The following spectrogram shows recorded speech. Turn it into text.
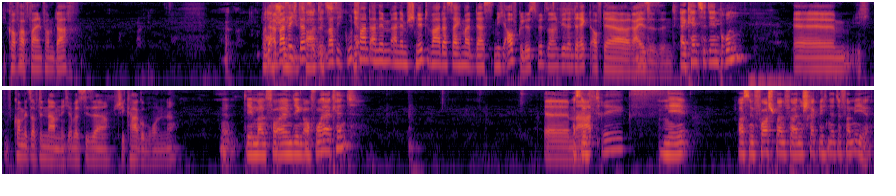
Die Koffer fallen vom Dach. Und Auch äh, was ich, das, was ich gut Ja. fand an dem, an dem Schnitt war, dass, sag ich mal, das nicht aufgelöst wird, sondern wir dann direkt auf der Reise sind. Erkennst du den Brunnen? Ähm, ich komme jetzt auf den Namen nicht, aber es ist dieser Chicago-Brunnen, ne? Ja, den man vor allen Dingen auch woher kennt? Äh, Aus dem- Matrix. Nee, aus dem Vorspann für eine schrecklich nette Familie.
